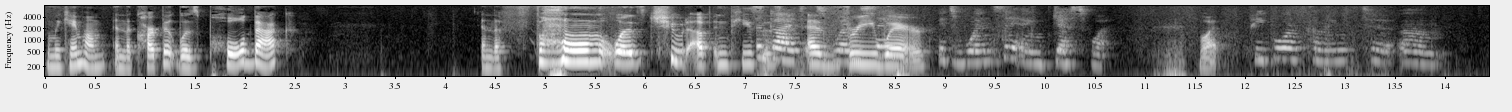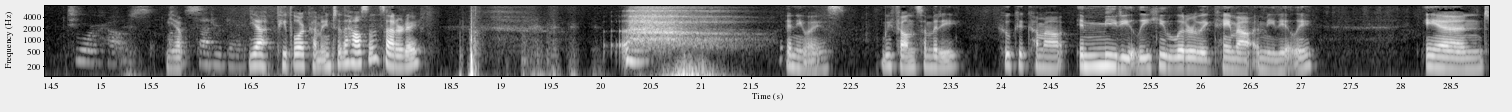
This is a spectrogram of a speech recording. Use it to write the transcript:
when we came home, and the carpet was pulled back, and the foam was chewed up in pieces guys, it's everywhere. It's Wednesday, and guess what? What? People are coming to um to our house on Yep. Saturday. Yeah, people are coming to the house on Saturday. Anyways, we found somebody who could come out immediately. He literally came out immediately and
